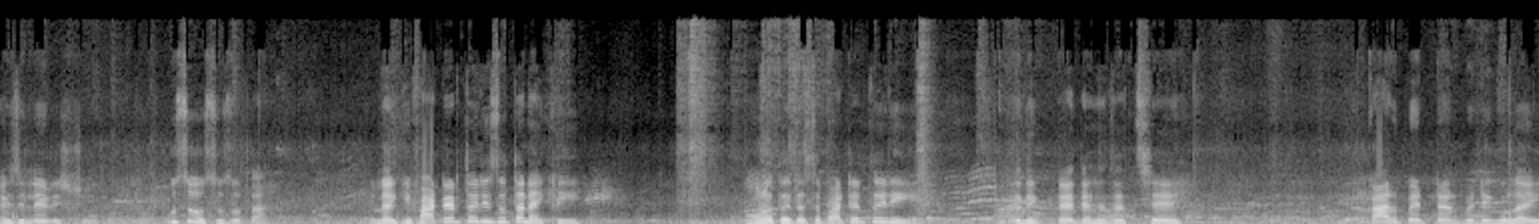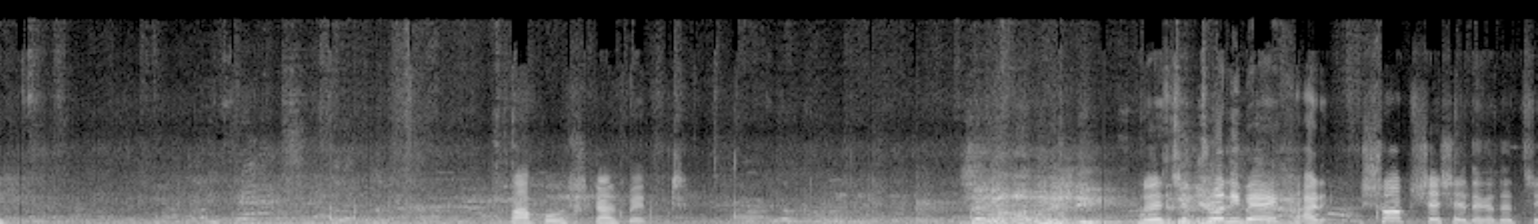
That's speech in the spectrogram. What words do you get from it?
এই যে লেডিস শু উঁচু উঁচু জুতা। এগুলো কি ফাটের তৈরি জুতা নাকি? মনে তো হইতেছে পাটের তৈরি। এদিকটায় দেখা যাচ্ছে কার্পেট টার্পেট এগুলাই। পাপোশ, কার্পেট। রয়েছে ট্রলি ব্যাগ আর সব শেষে দেখা যাচ্ছে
